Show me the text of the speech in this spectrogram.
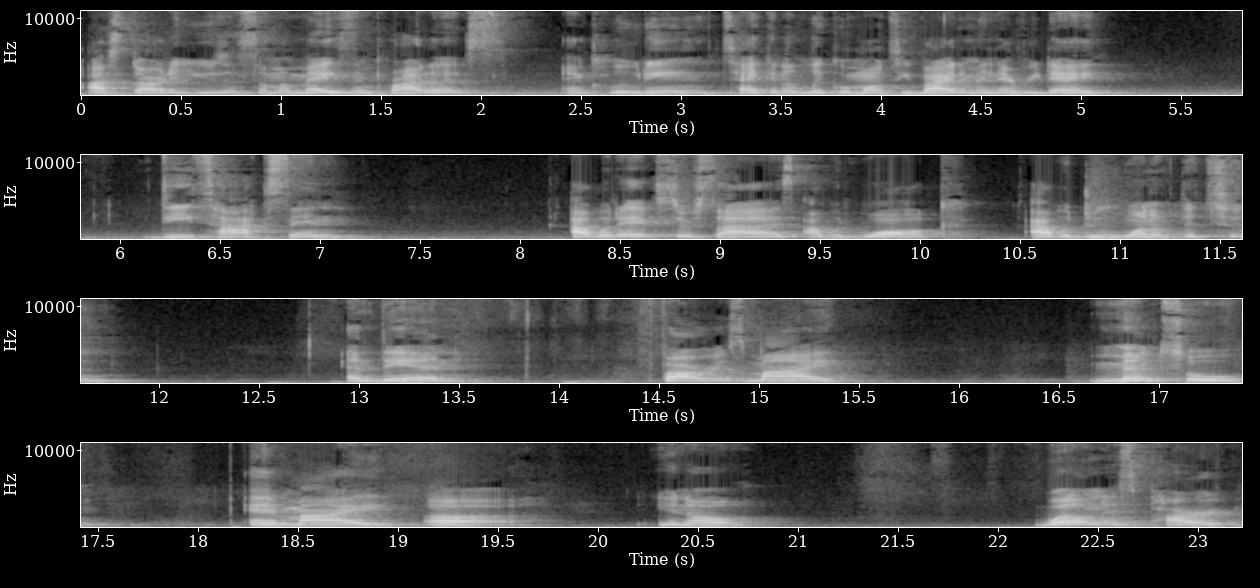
I started using some amazing products, including taking a liquid multivitamin every day, detoxing. I would exercise, I would walk, I would do one of the two. And then, far as my mental and my, uh, you know, wellness part,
